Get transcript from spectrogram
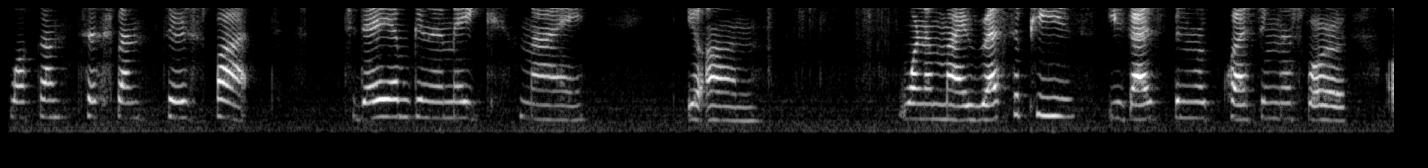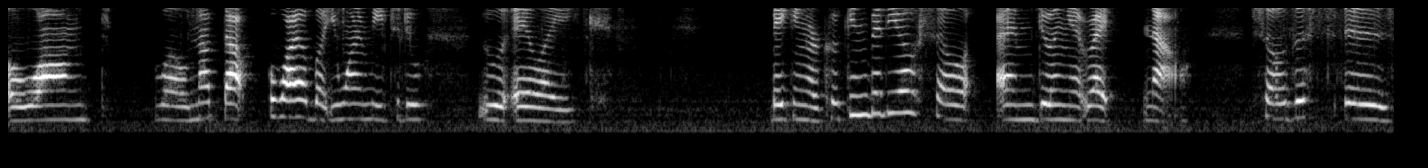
Welcome to Spencer's Spot. Today I'm gonna make my um one of my recipes. You guys been requesting this for a long well not that a while but you wanted me to do a like baking or cooking video so I'm doing it right now. So this is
